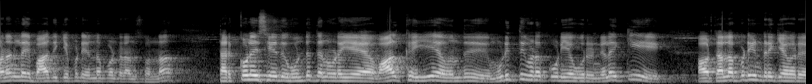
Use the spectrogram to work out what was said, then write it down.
மனநிலை பாதிக்கப்பட்டு என்ன பண்ணுறான்னு சொன்னால் தற்கொலை செய்து கொண்டு தன்னுடைய வாழ்க்கையே வந்து முடித்து விடக்கூடிய ஒரு நிலைக்கு அவர் தள்ளப்பட்டு இன்றைக்கு அவர்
